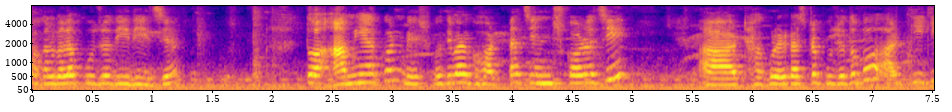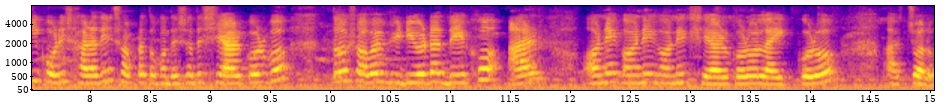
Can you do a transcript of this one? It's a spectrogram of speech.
সকালবেলা পুজো দিয়ে দিয়েছে। তো আমি এখন বৃহস্পতিবার ঘরটা চেঞ্জ করেছি। ঠাকুরের কাছটা পুজো দেবো। আর কি কি করি সারাদিন সবটা তোমাদের সাথে শেয়ার করব। তো সবাই ভিডিওটা দেখো আর অনেক অনেক অনেক শেয়ার করো লাইক করো। আর চলো,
